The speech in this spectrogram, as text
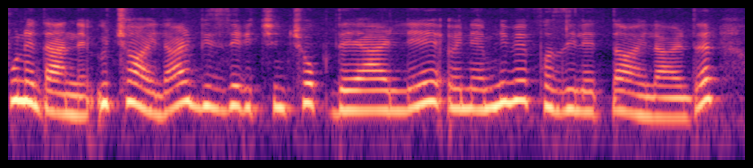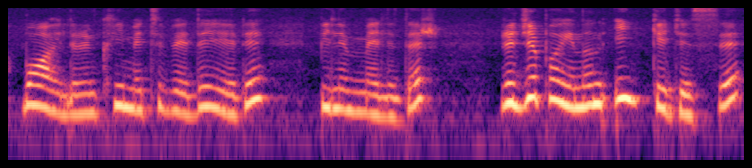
Bu nedenle 3 aylar bizler için çok değerli, önemli ve faziletli aylardır. Bu ayların kıymeti ve değeri bilinmelidir. Recep ayının ilk gecesi,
